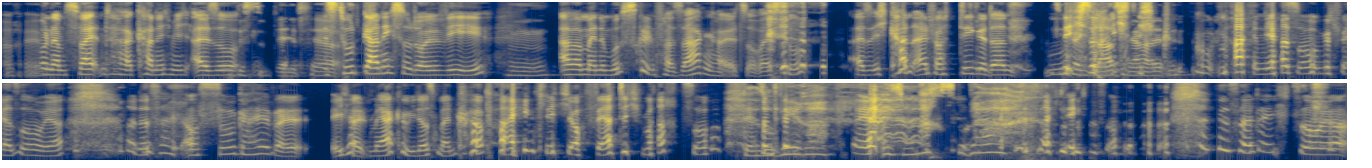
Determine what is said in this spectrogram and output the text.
Tag, ey. und am 2. Tag kann ich mich also bist du dead, es ja. tut gar nicht so doll weh, Mhm. aber meine Muskeln versagen halt so, weißt du? Also, ich kann einfach Dinge dann nicht so Glas richtig gut machen. Ja, so ungefähr so, ja. Und das ist halt auch so geil, weil ich halt merke, wie das meinen Körper eigentlich auch fertig macht so. Der so: „Vera, ja. was machst du da?“ Ist halt echt so. Ist halt echt so, ja.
